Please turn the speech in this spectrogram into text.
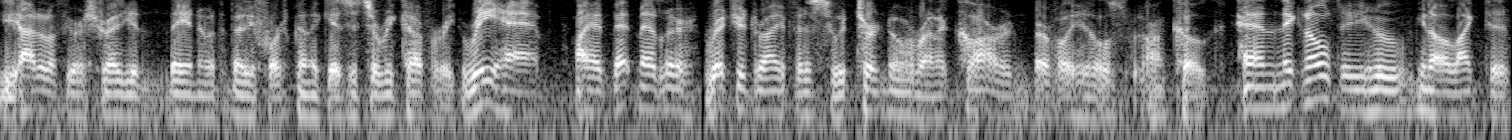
I don't know if you're Australian, they know what the Betty Ford Clinic is. It's a recovery. Rehab. I had Bette Midler, Richard Dreyfuss, who had turned over on a car in Beverly Hills on coke, and Nick Nolte, who, you know, liked to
